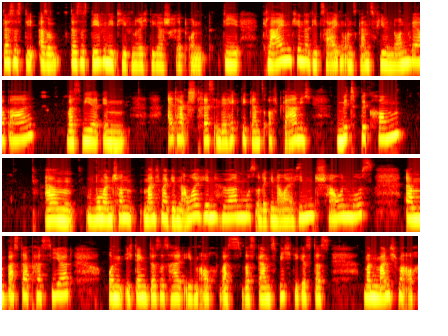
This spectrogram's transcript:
das ist die, also das ist definitiv ein richtiger Schritt. Und die kleinen Kinder, die zeigen uns ganz viel nonverbal, was wir im mhm. Alltagsstress in der Hektik ganz oft gar nicht mitbekommen ähm, wo man schon manchmal genauer hinhören muss oder genauer hinschauen muss, ähm, was da passiert. Und ich denke, das ist halt eben auch was, was ganz wichtig ist, dass man manchmal auch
